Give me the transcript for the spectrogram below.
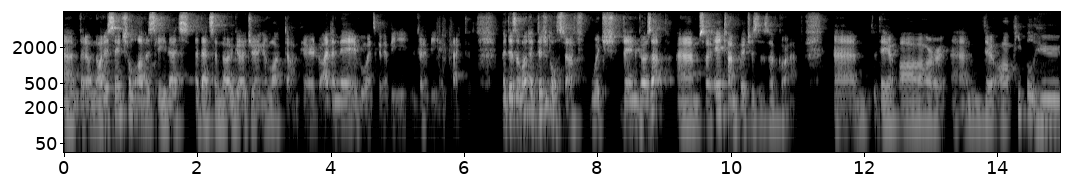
um, that are not essential, obviously that's that's a no-go during a lockdown period, right? And there, everyone's going to be going to be impacted. But there's a lot of digital stuff which then goes up. Um, so airtime purchases have gone up. Um, there are um, there are people who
